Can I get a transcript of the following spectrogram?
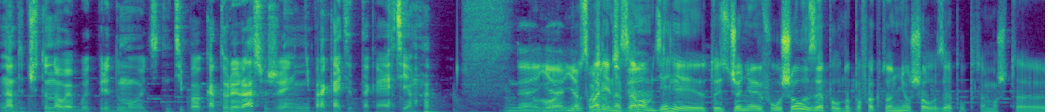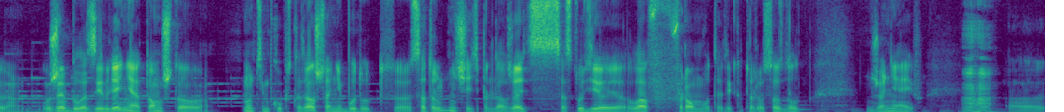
и надо что-то новое будет придумывать. Ну, типа, который раз уже не прокатит такая тема. Да, Вот. я, я ну, смотри, понял на тебя. самом деле, то есть Джонни Айв ушел из Apple, но по факту он не ушел из Apple, потому что уже было заявление о том, что ну, Тим Куб сказал, что они будут э, сотрудничать, продолжать со студией Love From, вот этой, которую создал Джонни Айв. Э,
